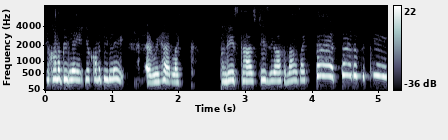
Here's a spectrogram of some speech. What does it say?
"You're gonna be late. You're gonna be late." And we had like police cars chasing us, and I was like, "Dad, Dad, it's okay."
